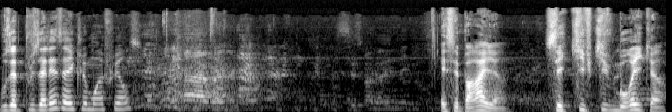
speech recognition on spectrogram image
Vous êtes plus à l'aise avec le mot influence? Et c'est pareil, hein. c'est kiff kiff bourrique. Hein.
